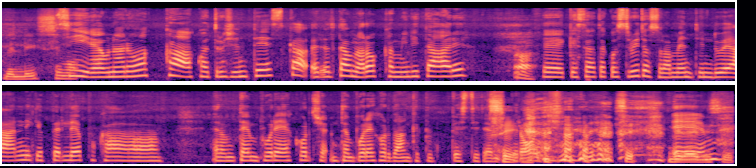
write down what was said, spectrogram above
bellissimo. Sì, è una rocca quattrocentesca, in realtà è una rocca militare Ah, eh, che è stata costruita solamente in due anni, che per l'epoca era un tempo record, cioè un tempo record anche per questi tempi, Sì. per oggi. sì, direi Ehm, sì.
